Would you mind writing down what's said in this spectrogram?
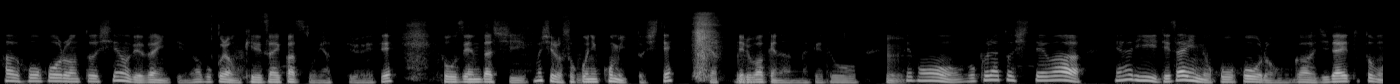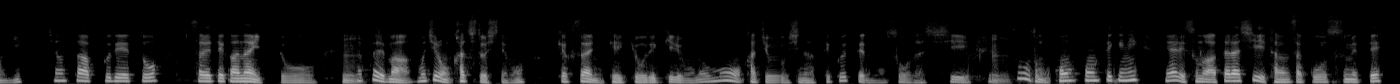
は方法論としてのデザインっていうのは僕らも経済活動をやってる上で当然だし、むしろそこにコミットしてやってるわけなんだけど、うん。でも僕らとしては、やはりデザインの方法論が時代とともにちゃんとアップデートされていかないと、うんやっぱりまあもちろん価値としてもお客さんに提供できるものも価値を失っていくっていうのもそうだし、うんそもそも根本的にやはりその新しい探索を進めて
